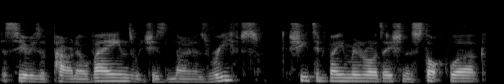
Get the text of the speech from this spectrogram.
a series of parallel veins, which is known as reefs, sheeted vein mineralization and stockwork.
